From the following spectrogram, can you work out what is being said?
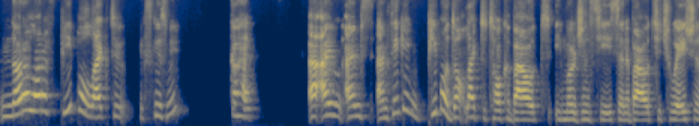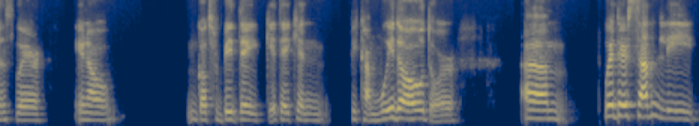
not a lot of people like to, excuse me? Go ahead. I'm I'm I'm thinking people don't like to talk about emergencies and about situations where, you know, God forbid they they can become widowed or um, where they're suddenly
